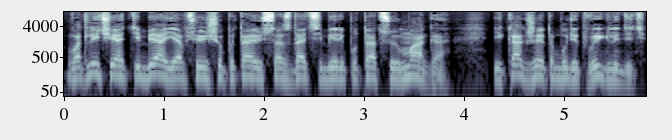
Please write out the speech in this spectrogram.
В отличие от тебя, я все еще пытаюсь создать себе репутацию мага. И как же это будет выглядеть,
